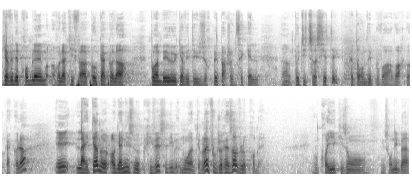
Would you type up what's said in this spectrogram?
qui avait des problèmes relatifs à coca-cola.be qui avait été usurpé par je ne sais quelle hein, petite société qui prétendait pouvoir avoir Coca-Cola. Et l'ICANN, organisme privé, s'est dit, ben, non, un petit il faut que je résolve le problème. Vous croyez qu'ils ont, ils ont dit, ben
